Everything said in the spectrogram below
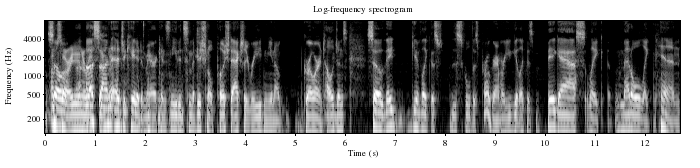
I'm So, sorry to uh, interrupt. Us you, but- uneducated Americans needed some additional push to actually read and you know grow our intelligence. So they give like this this school this program where you get like this big ass like metal like pin,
